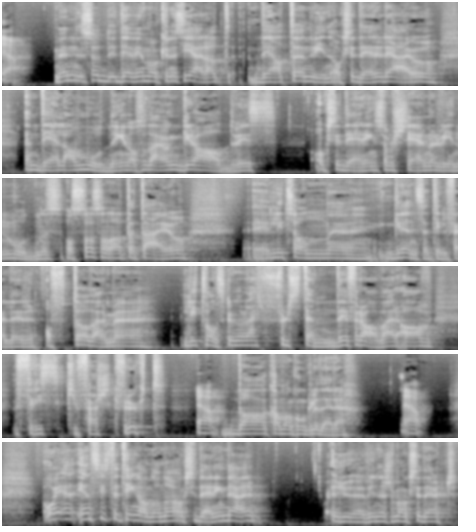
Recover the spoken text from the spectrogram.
Ja. Men så det vi må kunne si er at Det at en vin oksiderer, det er jo en del av modningen også. Det er jo en gradvis oksidering som skjer når vinen modnes også. sånn at dette er jo eh, litt sånn eh, grensetilfeller ofte, og dermed litt vanskelig. Når det er fullstendig fravær av frisk, fersk frukt, ja. da kan man konkludere. Ja. Og en, en siste ting angående oksidering, det er rødviner som er oksidert.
